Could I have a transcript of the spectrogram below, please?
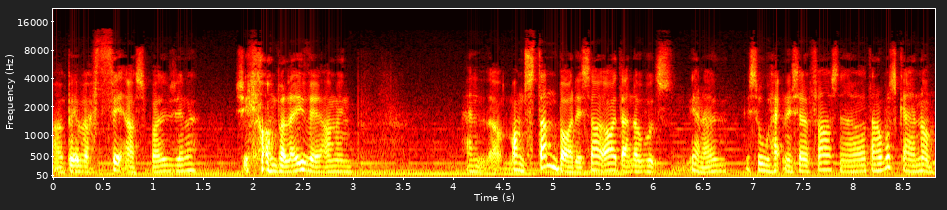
a bit of a fit, I suppose. You know, she can't believe it. I mean, and I'm stunned by this. I, I don't know what's you know. It's all happening so fast now. I don't know what's going on.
